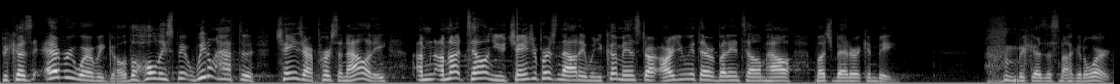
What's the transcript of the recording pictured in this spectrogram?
Because everywhere we go, the Holy Spirit, we don't have to change our personality. I'm, I'm not telling you, change your personality when you come in, start arguing with everybody and tell them how much better it can be. because it's not going to work.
